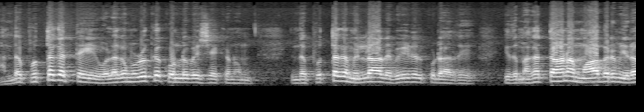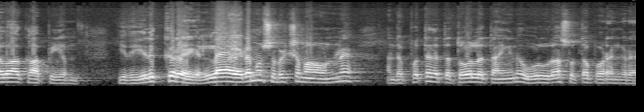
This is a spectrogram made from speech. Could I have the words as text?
அந்த புத்தகத்தை உலகம் முழுக்க கொண்டு போய் சேர்க்கணும். இந்த புத்தகம் இல்லாத வீடு இருக்கக்கூடாது. இது மகத்தான மாபெரும் இரவா காப்பியம். இது இருக்கிற எல்லா இடமும் சுபிட்சமாகும்னு அந்த புத்தகத்தை தோலில் தாங்கின்னு ஊர் ஊராக சுத்த போகிறேங்கிற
